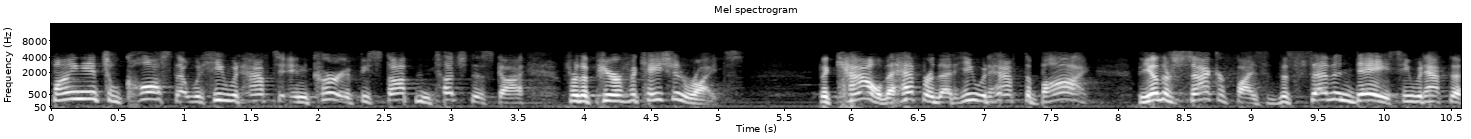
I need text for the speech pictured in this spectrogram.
financial cost that would, he would have to incur if he stopped and touched this guy for the purification rites. The cow, the heifer that he would have to buy the other sacrifices, the seven days he would have to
